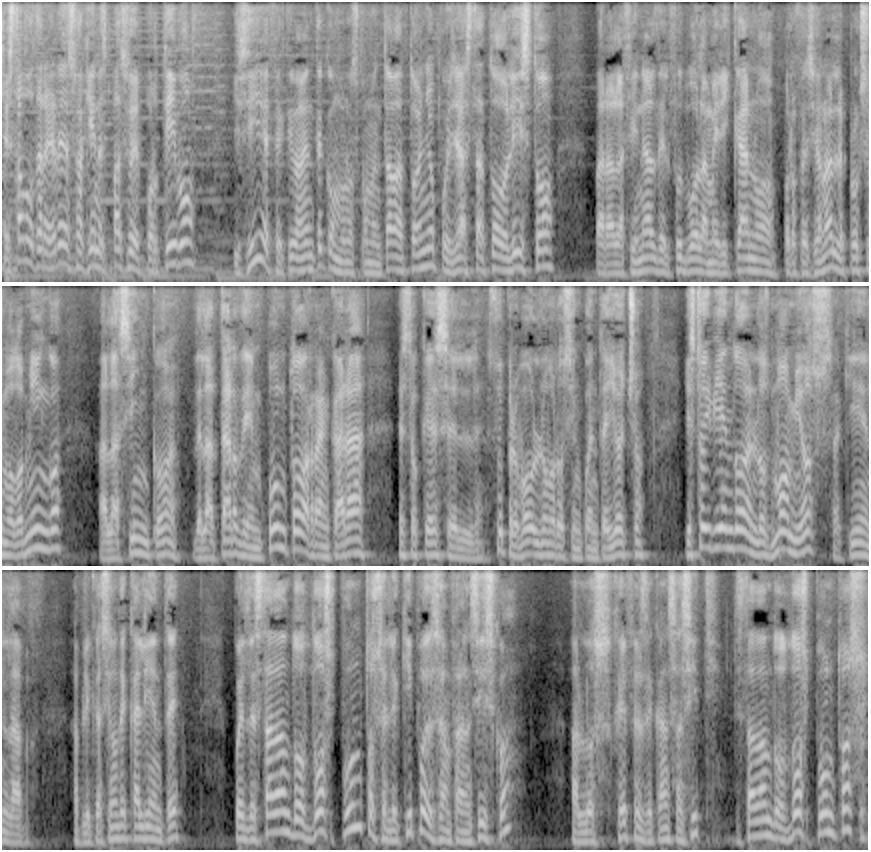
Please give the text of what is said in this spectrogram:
Estamos de regreso aquí en Espacio Deportivo y sí, efectivamente, como nos comentaba Toño, pues ya está todo listo para la final del fútbol americano profesional el próximo domingo a las 5 de la tarde en punto. Arrancará esto que es el Super Bowl número 58. Y estoy viendo en los momios, aquí en la aplicación de Caliente, pues le está dando dos puntos el equipo de San Francisco a los jefes de Kansas City. Le está dando dos puntos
